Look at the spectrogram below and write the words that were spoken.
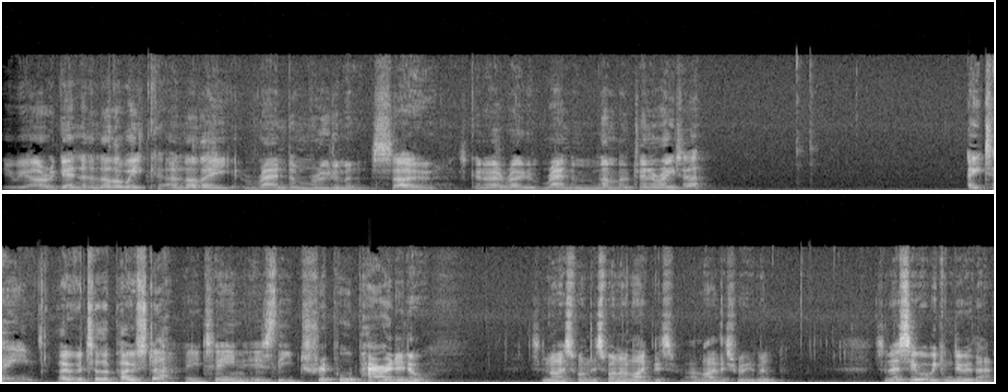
Here we are again, another week, another random rudiment. So let's go to our random number generator. 18. Over to the poster. 18 is the triple paradiddle. It's a nice one. This one I like this. I like this rudiment. So let's see what we can do with that.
